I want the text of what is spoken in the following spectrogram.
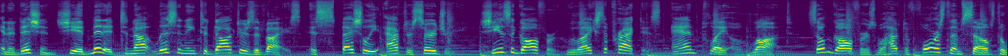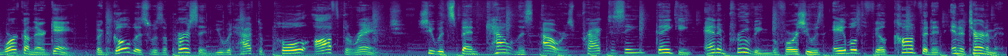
In addition, she admitted to not listening to doctors' advice, especially after surgery. She is a golfer who likes to practice and play a lot. Some golfers will have to force themselves to work on their game, but Gulbis was a person you would have to pull off the range. She would spend countless hours practicing, thinking, and improving before she was able to feel confident in a tournament.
